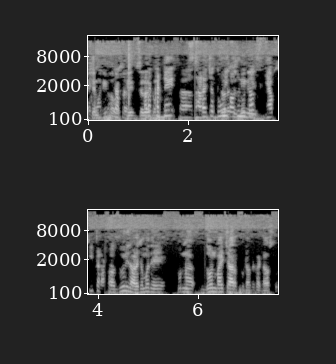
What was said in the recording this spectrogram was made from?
त्याच्यामध्ये हो, टाकलं. हे आता सगळं खड्डे अं, झाडाच्या दोन्ही झाडाच्या बाजूनी दोन्ही- इथं टाकतात. दोन्ही झाडाच्या मध्ये पूर्ण दोन बाय चार फुटाचा खड्डा असतो.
